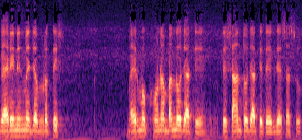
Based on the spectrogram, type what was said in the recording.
गहरी नींद में जब वृत्ति बहिर्मुख होना बंद हो जाती है वृत्ति शांत हो जाते तो एक जैसा सुख।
